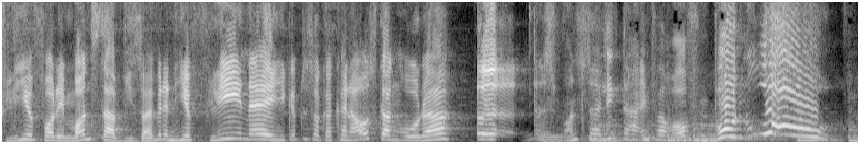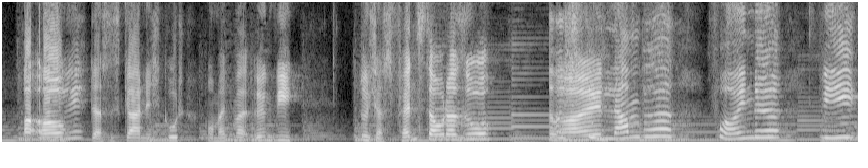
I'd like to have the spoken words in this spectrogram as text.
fliehe vor dem Monster. Wie sollen wir denn hier fliehen, ey? Hier gibt es doch gar keinen Ausgang, oder? Das Monster liegt da einfach auf dem Boden. Wow! Oh oh, das ist gar nicht gut. Moment mal, irgendwie durch das Fenster oder so? Durch die Nein. Lampe? Freunde, wie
